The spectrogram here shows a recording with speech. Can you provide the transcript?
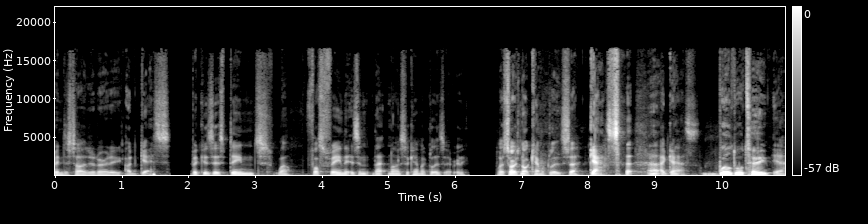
been decided already, I'd guess, because it's deemed, well, phosphine isn't that nice a chemical, is it really? Well, sorry, it's not chemical, it's uh, gas. a gas. World War Two, Yeah.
